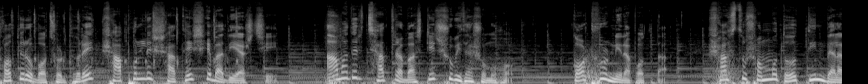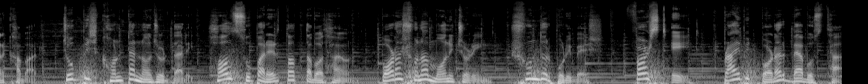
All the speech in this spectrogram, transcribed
সতেরো বছর ধরে সাফল্যের সাথে সেবা দিয়ে আসছি। আমাদের ছাত্রাবাসটির সুবিধাসমূহ। কঠোর নিরাপত্তা, স্বাস্থ্যসম্মত তিন বেলার খাবার, চব্বিশ ঘণ্টা নজরদারি, হল সুপারের তত্ত্বাবধায়ন, পড়াশোনা মনিটরিং, সুন্দর পরিবেশ, ফার্স্ট এইড, প্রাইভেট পড়ার ব্যবস্থা,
